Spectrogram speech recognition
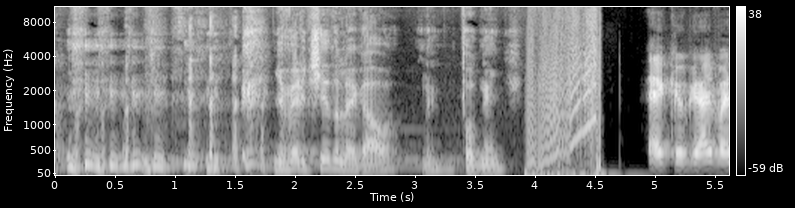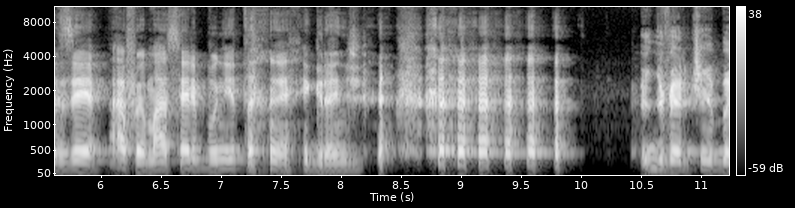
Divertido, legal, né, empolgante. É que o Galho vai dizer, ah, foi uma série bonita e grande. Divertida.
